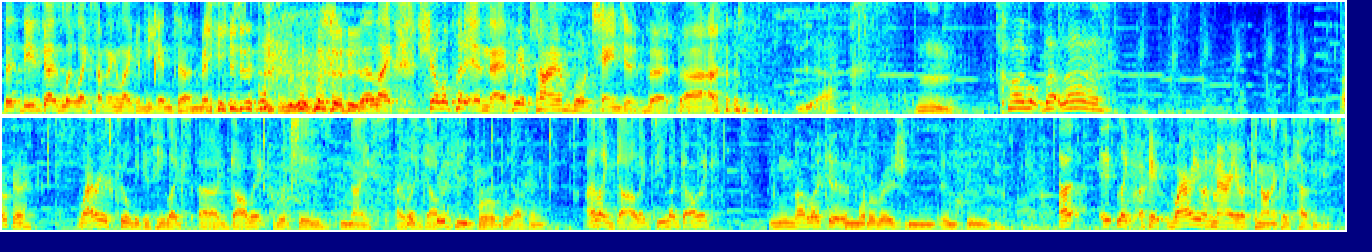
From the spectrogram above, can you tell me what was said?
th these guys look like something like the intern made. They're like, sure, we'll put it in there. If we have time, we'll change it. But uh, Yeah. Hmm. Climb up that ladder. Okay. Wario's cool because he likes uh, garlic, which is nice. I like It's good for you, probably, I think. I like garlic. Do you like garlic? I mean, I like it in moderation in food. Uh, it like okay, Wario and Mario are canonically cousins.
